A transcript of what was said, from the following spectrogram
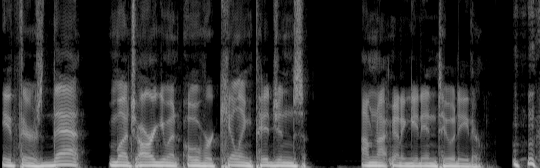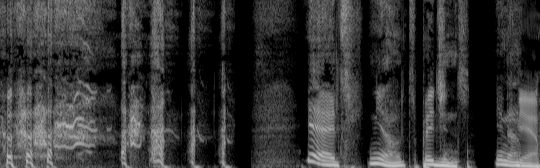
if there's that much argument over killing pigeons, I'm not going to get into it either. Yeah, it's you know it's pigeons. You know. Yeah.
